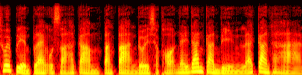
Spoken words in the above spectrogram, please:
ช่วยเปลี่ยนแปลงอุตสาหกรรมต่าง ๆ โดยเฉพาะในด้านการบินและการทหาร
